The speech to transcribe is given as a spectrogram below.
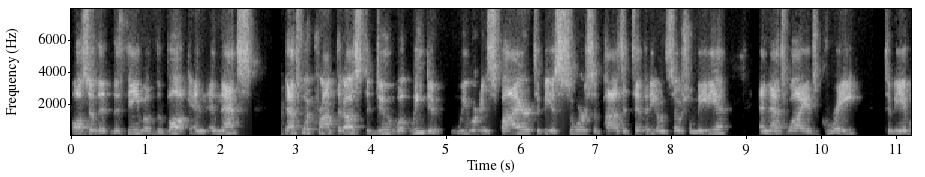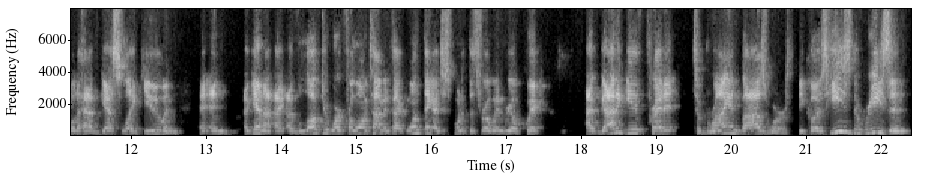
also the, the theme of the book. And, and that's, that's what prompted us to do what we do. We were inspired to be a source of positivity on social media. And that's why it's great to be able to have guests like you and and, again, I, I've loved your work for a long time. In fact, one thing I just wanted to throw in real quick I've got to give credit to Brian Bosworth because he's the reason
